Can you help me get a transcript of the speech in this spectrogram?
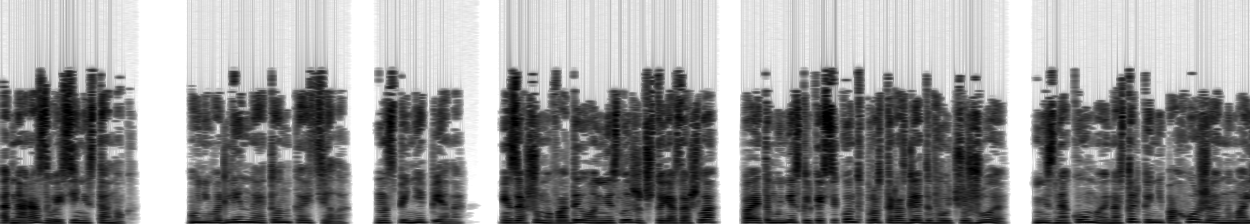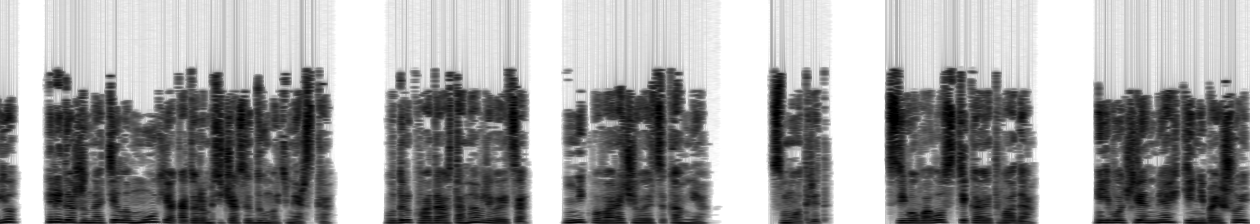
одноразовый синий станок. У него длинное тонкое тело, на спине пена. Из-за шума воды он не слышит, что я зашла, поэтому несколько секунд просто разглядываю чужое, незнакомое, настолько непохожее на мое или даже на тело мухи, о котором сейчас и думать мерзко. Вдруг вода останавливается, Ник поворачивается ко мне. Смотрит. С его волос стекает вода. Его член мягкий, небольшой,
